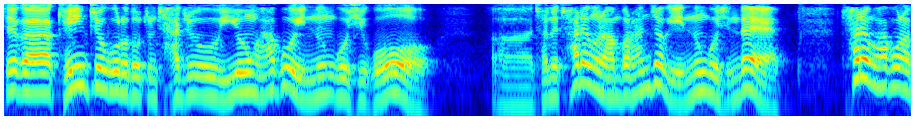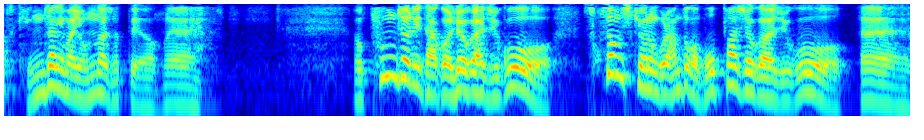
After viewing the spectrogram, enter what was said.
제가 개인적으로도 좀 자주 이용하고 있는 곳이고 어, 전에 촬영을 한번 한 적이 있는 곳인데 촬영하고 나서 굉장히 많이 혼나셨대요. 예. 어, 품절이 다 걸려가지고 숙성시켜 놓은 걸 한동안 못 파셔가지고 예.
